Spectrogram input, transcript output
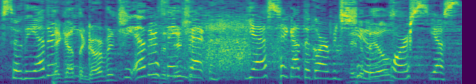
So the other Take out the garbage? The other The thing dishes? that yes, take out the garbage Pay too. the Of course, yes.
